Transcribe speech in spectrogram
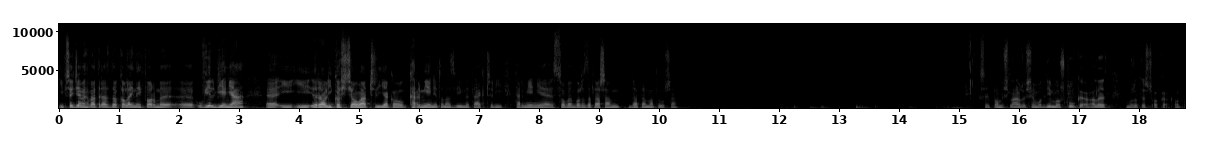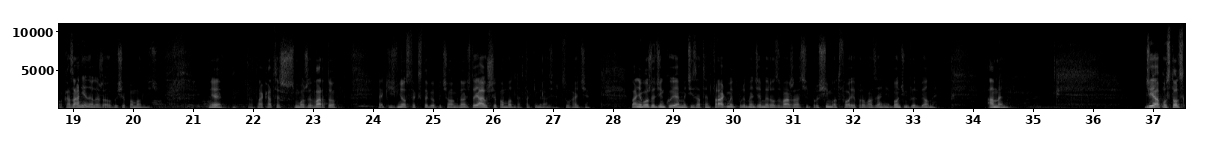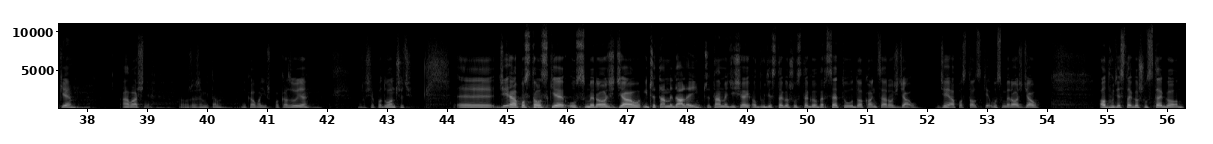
I przejdziemy chyba teraz do kolejnej formy uwielbienia i, i roli Kościoła, czyli jako karmienie to nazwijmy, tak? Czyli karmienie Słowem Bożym. Zapraszam brata Mateusza. sobie pomyślałem, że się modlimy o szkółkę, ale może też o, o, o kazanie należałoby się pomodlić. Nie? To taka też może warto jakiś wniosek z tego wyciągnąć. To ja już się pomodlę w takim razie. Słuchajcie. Panie Boże, dziękujemy Ci za ten fragment, który będziemy rozważać i prosimy o Twoje prowadzenie. Bądź uwielbiony. Amen. Dzieje apostolskie. A właśnie, dobrze, że mi tam Mikołaj już pokazuje. Może się podłączyć. E, Dzieje apostolskie, ósmy rozdział i czytamy dalej. Czytamy dzisiaj od 26 wersetu do końca rozdziału. Dzieje apostolskie, ósmy rozdział, od 26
